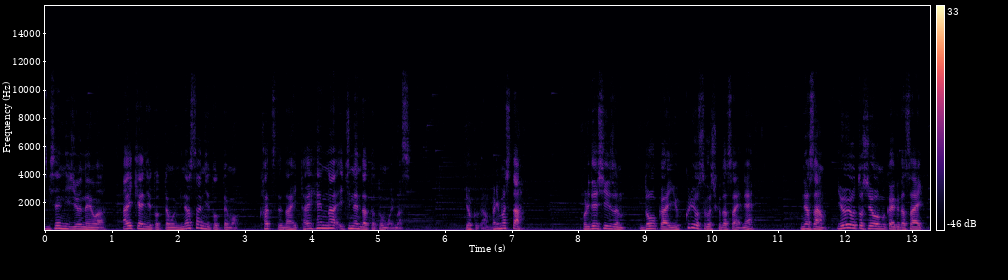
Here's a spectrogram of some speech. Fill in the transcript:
2020年は ICANN にとっても皆さんにとってもかつてない大変な1年だったと思います。よく頑張りました。ホリデーシーズンどうかゆっくりお過ごしくださいね。皆さん、良いお年をお迎えください。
